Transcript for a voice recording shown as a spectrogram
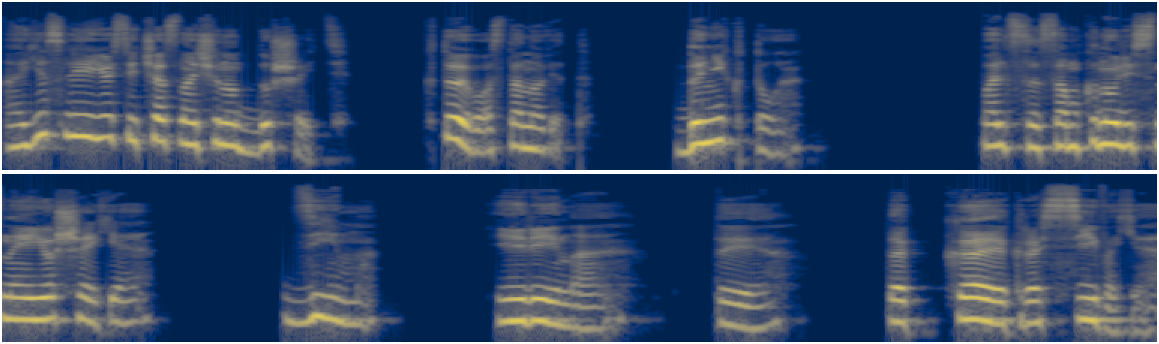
А если ее сейчас начнут душить? Кто его остановит? Да никто. Пальцы сомкнулись на ее шее. Дим. Ирина, ты такая красивая.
